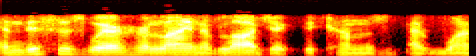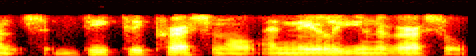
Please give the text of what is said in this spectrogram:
And this is where her line of logic becomes at once deeply personal and nearly universal.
